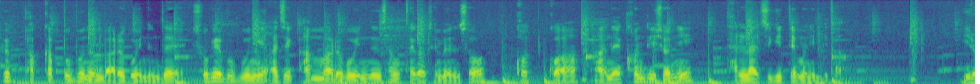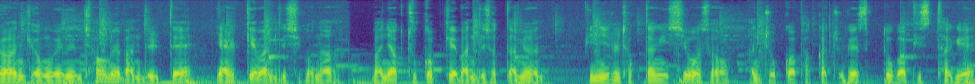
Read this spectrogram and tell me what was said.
흙 바깥 부분은 마르고 있는데 속의 부분이 아직 안 마르고 있는 상태가 되면서 겉과 안의 컨디션이 달라지기 때문입니다. 이러한 경우에는 처음에 만들 때 얇게 만드시거나 만약 두껍게 만드셨다면 비닐을 적당히 씌워서 안쪽과 바깥쪽의 습도가 비슷하게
